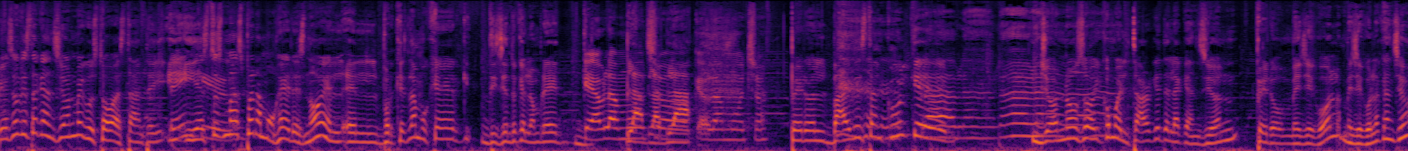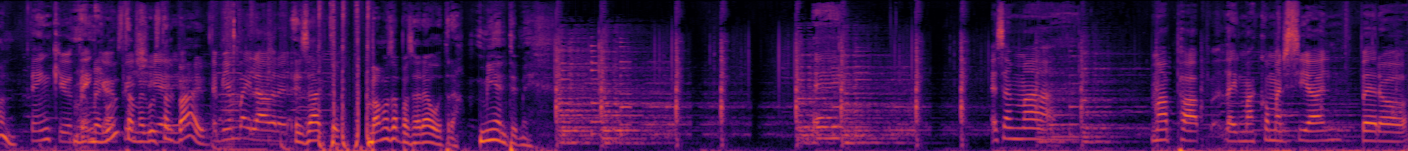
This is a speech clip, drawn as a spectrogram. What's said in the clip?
Confieso que esta canción me gustó bastante. Y, esto es más para mujeres, ¿no? El, el, porque es la mujer diciendo que el hombre. que habla mucho, Bla, bla, bla. que habla mucho. Pero el vibe es tan cool que. Bla, bla, bla, bla, Yo no bla. soy como el target de la canción, pero me llegó, me llegó la canción. Thank you, Me- thank me you, I gusta, me gusta el vibe. Es bien bailable. Exacto. Vamos a pasar a otra. Miénteme. Ey. Esa es más, más pop, like, más comercial, pero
